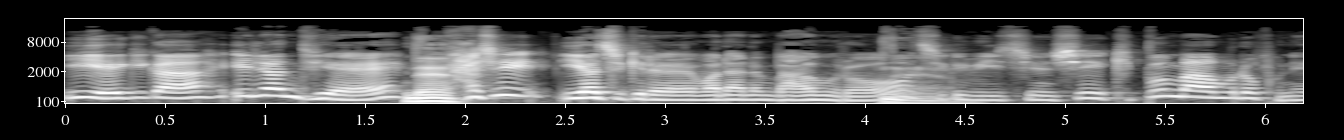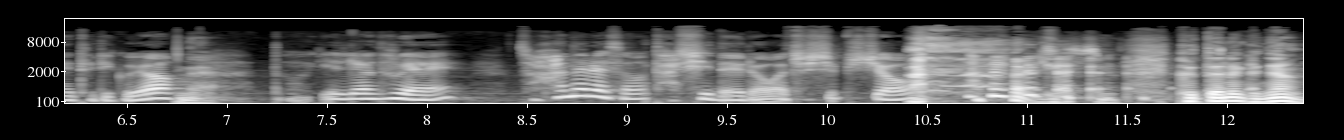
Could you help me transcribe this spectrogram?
이 얘기가 1년 뒤에 네. 다시 이어지기를 원하는 마음으로 네. 지금 이주연 씨 기쁜 마음으로 보내드리고요. 네. 또 1년 후에 저 하늘에서 다시 내려와 주십시오. 알겠습니다. 그때는 그냥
